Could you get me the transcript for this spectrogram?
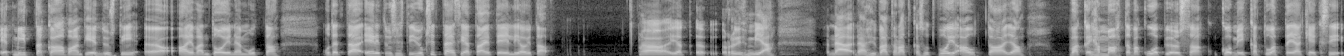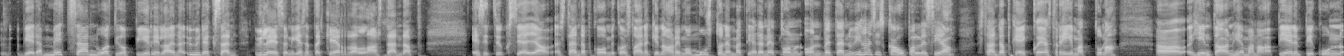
Et mittakaava on tietysti mm. aivan toinen, mutta, mutta että erityisesti yksittäisiä taiteilijoita – ja ryhmiä nämä, nämä hyvät ratkaisut voi auttaa ja vaikka ihan mahtava Kuopiossa komiikkatuottaja keksi viedä metsään nuotiopiirillä aina yhdeksän yleisön jäsentä kerrallaan stand-up-esityksiä. Ja stand-up-koomikoista ainakin Arimo Mustonen, mä tiedän, että on, on vetänyt ihan siis kaupallisia stand-up-keikkoja striimattuna. Äh, hinta on hieman pienempi kuin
